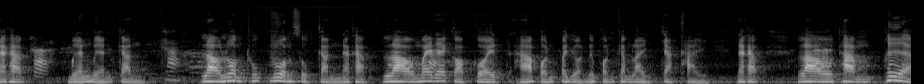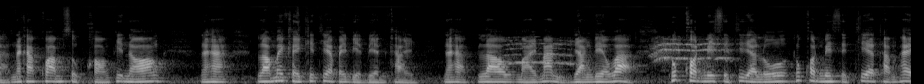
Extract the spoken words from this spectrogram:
นะครับค่ะเหมือนเหมือนกันค่ะเราร่วมทุกข์ร่วมสุขกันนะครับ เราไม่ได้กอบโกยหาผลประโยชน์หรือผลกำไรจากใครนะครับ เราทำเพื่อนะครับความสุขของพี่น้องนะฮะเราไม่เคยคิดที่จะไปเบียดเบียนใคร นะครับเราหมายมั่นอย่างเดียวว่า ทุกคนมีสิทธิ์ที่จะรู้ ทุกคนมีสิทธิ์ที่จะทำให้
